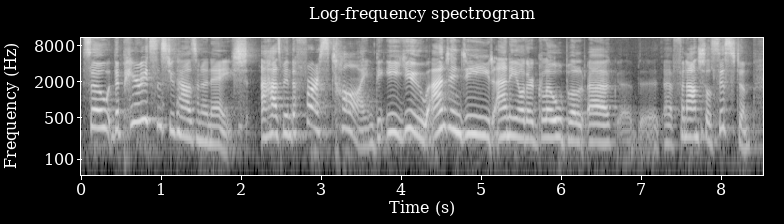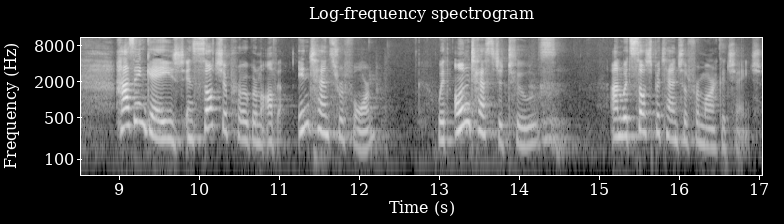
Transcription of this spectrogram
So, the period since 2008 has been the first time the EU, and indeed any other global uh, uh, financial system, has engaged in such a programme of intense reform with untested tools and with such potential for market change.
